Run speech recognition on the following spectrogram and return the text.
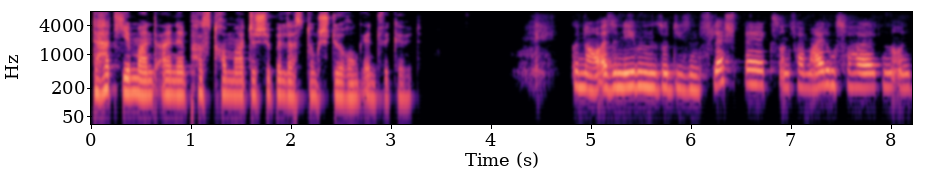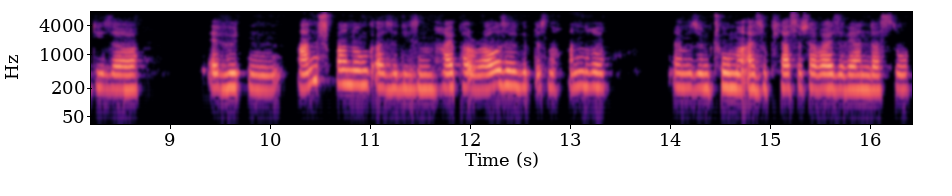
da hat jemand eine posttraumatische Belastungsstörung entwickelt? Genau, also neben so diesen Flashbacks und Vermeidungsverhalten und dieser erhöhten Anspannung, also diesem Hyperarousal, gibt es noch andere ähm, Symptome. Also klassischerweise wären das so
